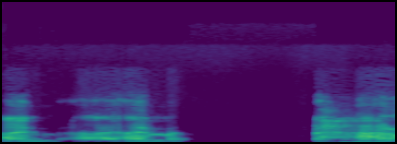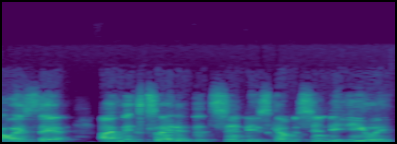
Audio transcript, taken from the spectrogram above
I'm I, I'm how do I say it? I'm excited that Cindy's coming. Cindy Healy.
